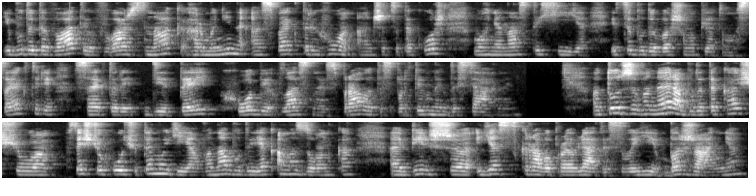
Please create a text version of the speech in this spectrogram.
і буде давати в ваш знак гармонійний аспект тригон, адже це також вогняна стихія. І це буде в вашому п'ятому секторі, секторі дітей, хобі, власної справи та спортивних досягнень. А тут же Венера буде така, що все, що хочу, те моє. Вона буде як Амазонка, е, більш яскраво проявляти свої бажання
